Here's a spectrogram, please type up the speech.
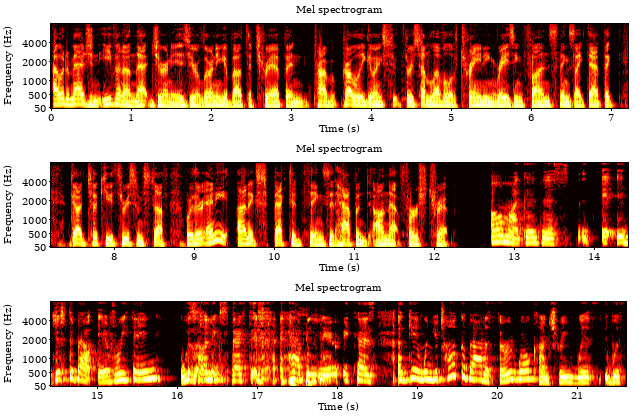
I would imagine even on that journey, as you're learning about the trip and prob- probably going through some level of training, raising funds, things like that, that God took you through some stuff. Were there any unexpected things that happened on that first trip? Oh my goodness. It, it, just about everything was unexpected happened there because again when you talk about a third world country with with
